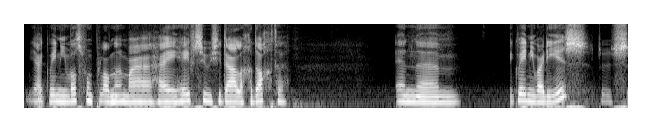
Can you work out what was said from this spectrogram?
ja, ik weet niet wat voor plannen, maar hij heeft suïcidale gedachten. En um, ik weet niet waar die is. Dus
